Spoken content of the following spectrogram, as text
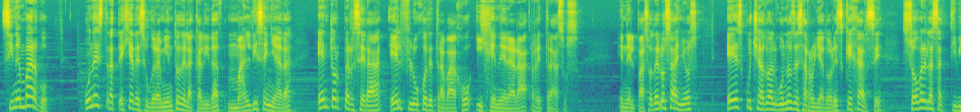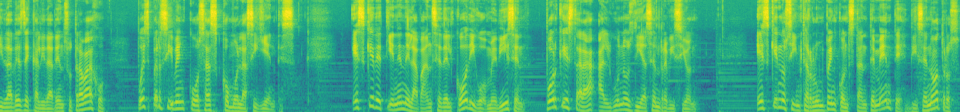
Sin embargo, una estrategia de aseguramiento de la calidad mal diseñada entorpecerá el flujo de trabajo y generará retrasos. En el paso de los años, he escuchado a algunos desarrolladores quejarse sobre las actividades de calidad en su trabajo, pues perciben cosas como las siguientes. Es que detienen el avance del código, me dicen, porque estará algunos días en revisión. Es que nos interrumpen constantemente, dicen otros,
